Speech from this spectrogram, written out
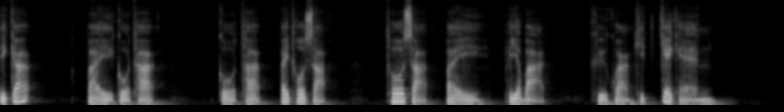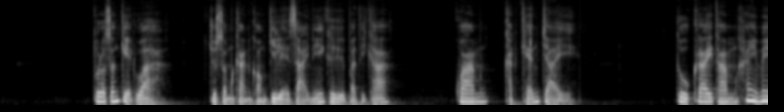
ฏิกะ ไปโกทะ โกทะ ไปโทสะ โทสะ ไปพยาบาท คือความคิดแก้แค้นโปรดสังเกตว่า จุดสำคัญของกิเลสสายนี้คือปฏิฆะความขัดแค้นใจ ถูกใครทำให้ไม่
